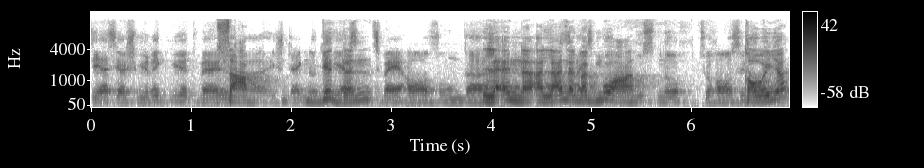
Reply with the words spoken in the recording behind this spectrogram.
سehr سehr schwierig wird weil صعب جدا لأن لأن المجموعة قوية.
